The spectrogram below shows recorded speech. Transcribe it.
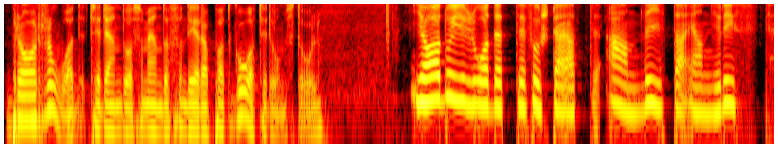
bra råd till den då som ändå funderar på att gå till domstol? Ja, då är rådet det första att anlita en jurist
